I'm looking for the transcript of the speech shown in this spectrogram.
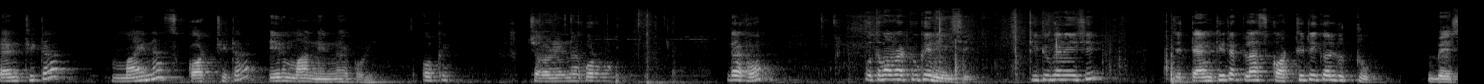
tan theta minus cot theta এর মান নির্ণয় করি। ওকে চলো নির্ণয় করব। দেখো, প্রথমে আমরা টুকে নিয়েছি। কি টুকে নিয়েছি? যে tan theta plus cot theta equal to two বেশ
